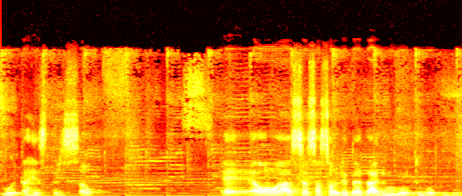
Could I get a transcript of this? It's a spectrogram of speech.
muita restrição. É, é uma sensação de liberdade muito, muito boa.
